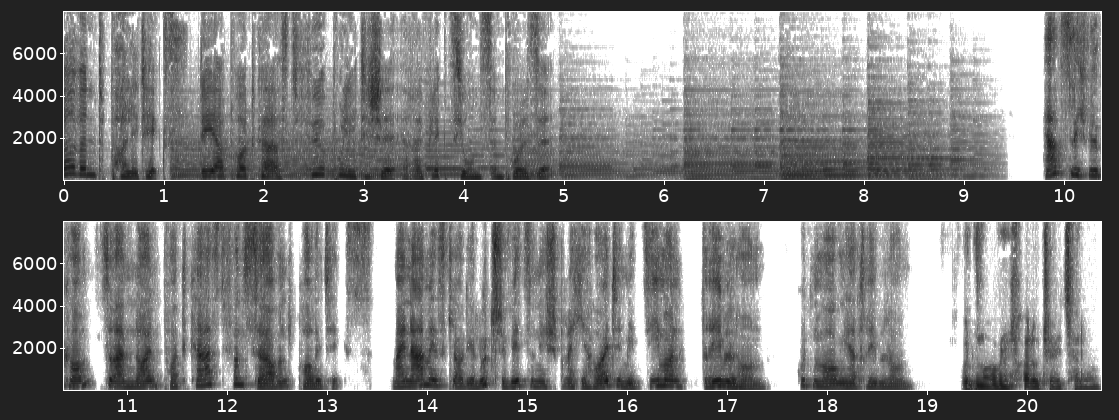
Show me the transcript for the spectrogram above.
Servant Politics, der Podcast für politische Reflexionsimpulse. Herzlich willkommen zu einem neuen Podcast von Servant Politics. Mein Name ist Claudia Lutschewitz und ich spreche heute mit Simon Driebelhorn. Guten Morgen, Herr Driebelhorn. Guten Morgen, Frau Lutschewitz. Hallo.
